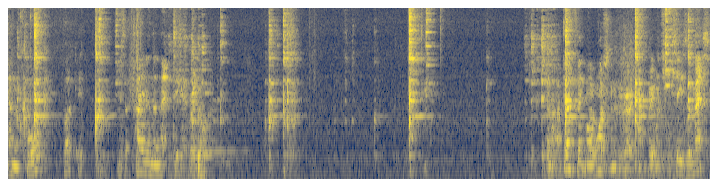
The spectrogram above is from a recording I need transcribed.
and the cork, but it is a pain in the neck to get rid of. And I don't think my wife's going to be very happy when she sees the mess.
